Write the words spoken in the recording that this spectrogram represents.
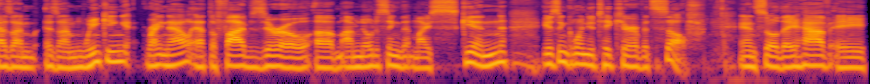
as I'm as I'm winking right now at the five zero, um, I'm noticing that my skin isn't going to take care of itself, and so they have a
